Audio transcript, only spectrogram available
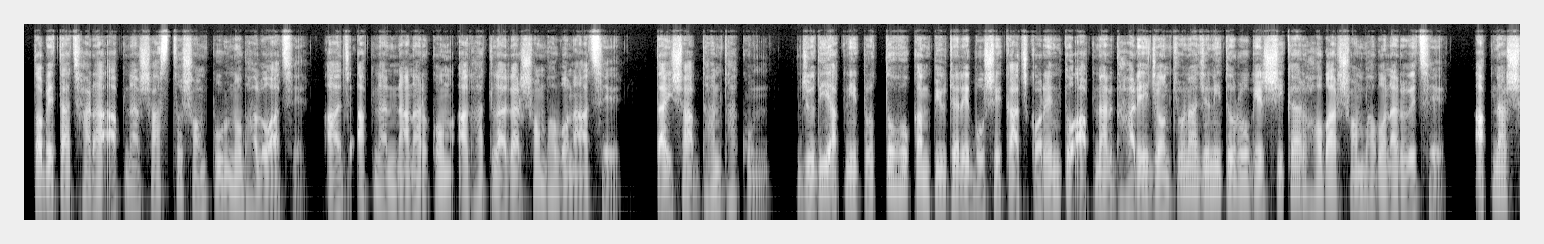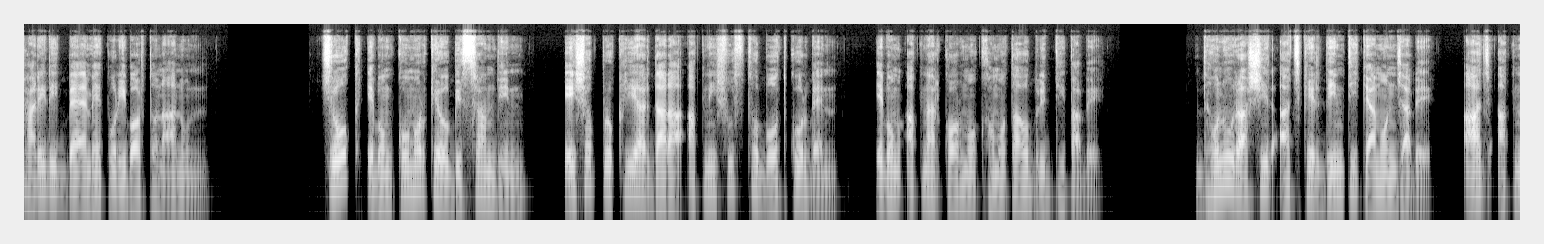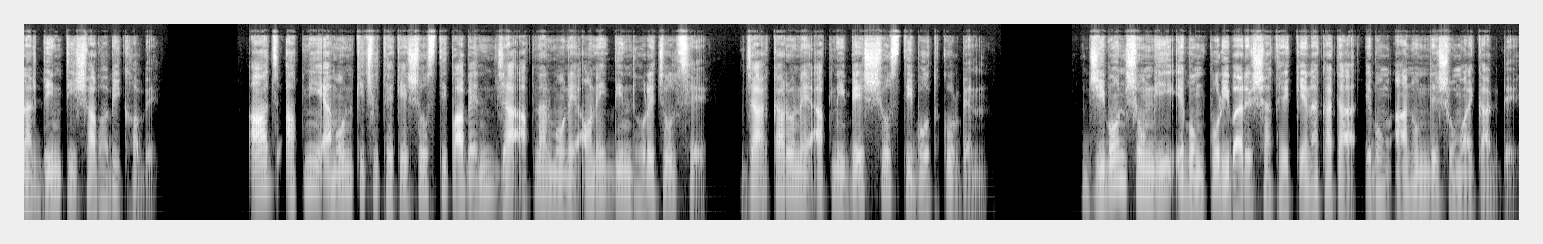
তবে তা ছাড়া আপনার স্বাস্থ্য সম্পূর্ণ ভালো আছে। আজ আপনার নানারকম আঘাত লাগার সম্ভাবনা আছে, তাই সাবধান থাকুন। যদি আপনি প্রত্যহ কম্পিউটারে বসে কাজ করেন, তো আপনার ঘাড়ে যন্ত্রণাজনিত রোগের শিকার হবার সম্ভাবনা রয়েছে। আপনার শারীরিক ব্যায়ামে পরিবর্তন আনুন। চোখ এবং কোমরকেও বিশ্রাম দিন। এইসব প্রক্রিয়ার দ্বারা আপনি সুস্থ বোধ করবেন। এবং আপনার কর্মক্ষমতাও বৃদ্ধি পাবে। ধনু রাশির আজকের দিনটি কেমন যাবে? আজ আপনার দিনটি স্বাভাবিক হবে। আজ আপনি এমন কিছু থেকে স্বস্তি পাবেন যা আপনার মনে অনেক দিন ধরে চলছে, যার কারণে আপনি বেশ স্বস্তি বোধ করবেন। জীবনসঙ্গী এবং পরিবারের সাথে কেনাকাটা এবং আনন্দে সময় কাটবে।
